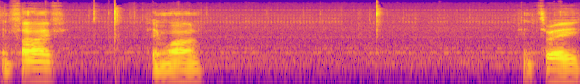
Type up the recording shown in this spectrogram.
pin 5 pin 1 pin 3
